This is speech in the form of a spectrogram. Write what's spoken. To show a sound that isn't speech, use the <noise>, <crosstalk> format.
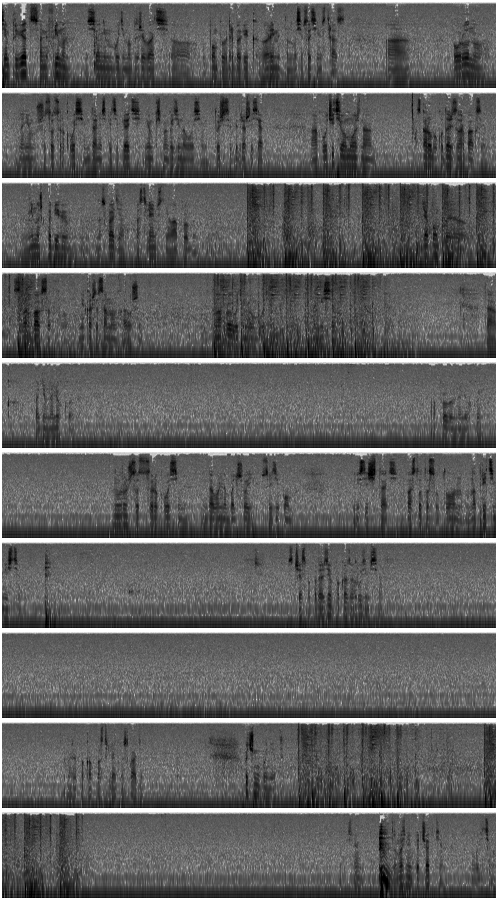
Всем привет, с вами Фриман. Сегодня мы будем обозревать э, помповый дробовик Remington 870 раз. Э, по урону на нем 648, дальность 5,5, емкость магазина 8, точность от бедра 60. А получить его можно с коробок удач за арбаксы. Немножко побегаем на складе, постреляем с него, опробуем. Для помпы с варбаксов, мне кажется, самый он хороший. Ну, а пробовать мы его будем на миссиях. Так, пойдем на легкую. Попробуем на легкой. Ну, урон 648 довольно большой среди помп. Если считать по статусу, то он на третьем месте. Сейчас мы подождем, пока загрузимся. Можно пока пострелять на складе. Почему бы нет? Возьмем перчатки. Вылетел.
